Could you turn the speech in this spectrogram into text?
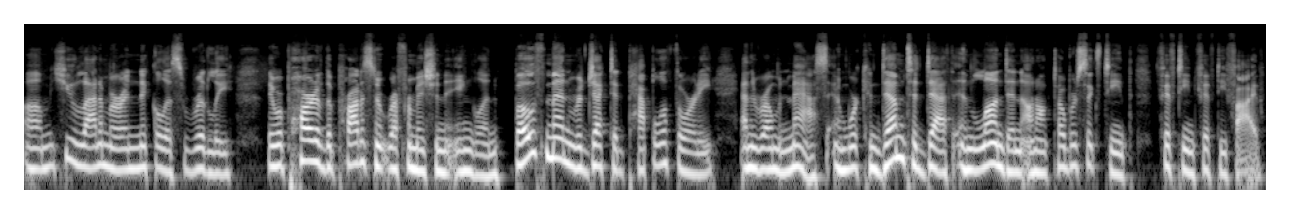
Um, Hugh Latimer and Nicholas Ridley. They were part of the Protestant Reformation in England. Both men rejected papal authority and the Roman Mass and were condemned to death in London on October 16th, 1555.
